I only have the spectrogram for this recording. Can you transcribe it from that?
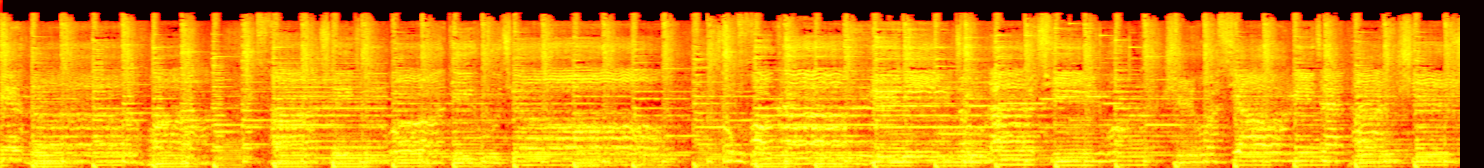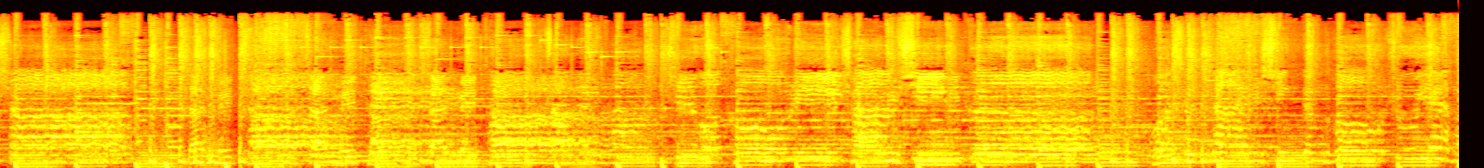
耶和华，他垂听我的呼求，从火坑与你中拉起我，使我效力在磐石上。赞美他，赞美他，赞美他，使我口里唱新歌。耐心等候主也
